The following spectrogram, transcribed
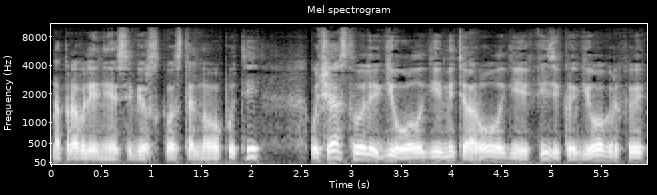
направления Сибирского стального пути участвовали геологи, метеорологи, физико-географы,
